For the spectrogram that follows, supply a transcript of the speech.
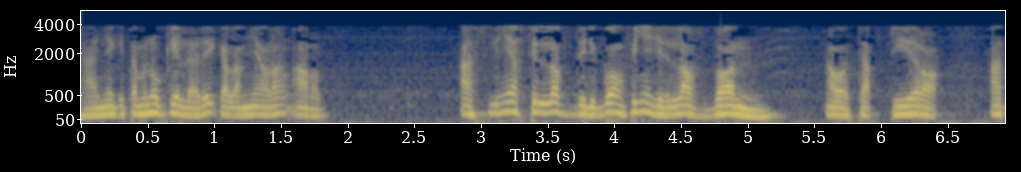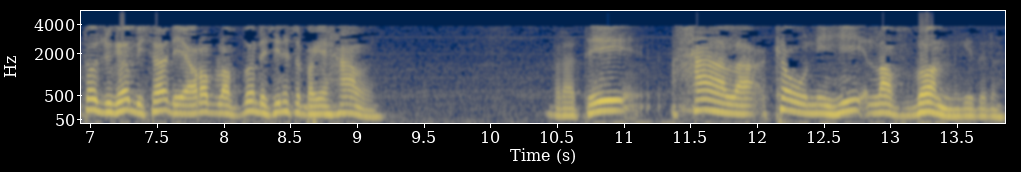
Hanya kita menukil dari kalamnya orang Arab. Aslinya fil lafdi dibuang fi-nya jadi lafdon atau takdira. Atau juga bisa di Arab lafdon di sini sebagai hal Berarti hala kaunihi lafzon gitu loh.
